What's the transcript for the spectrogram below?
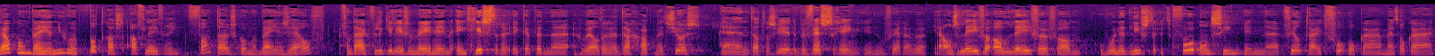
Welkom bij een nieuwe podcastaflevering van Thuiskomen bij Jezelf. Vandaag wil ik jullie even meenemen in gisteren. Ik heb een uh, geweldige dag gehad met Jos. En dat was weer de bevestiging in hoeverre we ja, ons leven al leven van hoe we het liefst het voor ons zien in uh, veel tijd voor elkaar, met elkaar.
